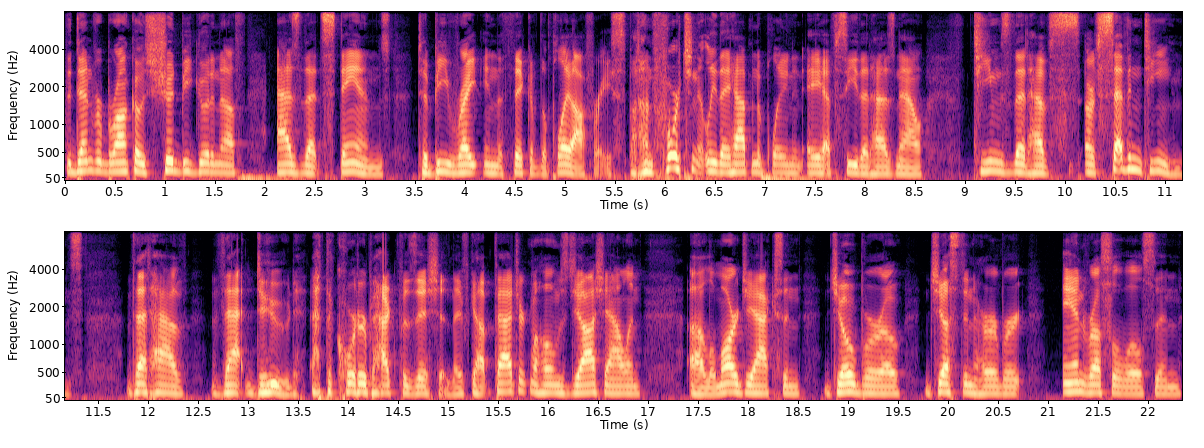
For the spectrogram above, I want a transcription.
the Denver Broncos should be good enough as that stands to be right in the thick of the playoff race. But unfortunately, they happen to play in an AFC that has now teams that have, or seven teams that have that dude at the quarterback position. They've got Patrick Mahomes, Josh Allen, uh, Lamar Jackson, Joe Burrow, Justin Herbert and Russell Wilson.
